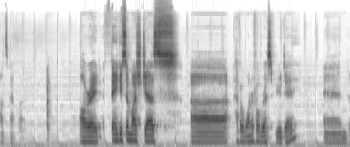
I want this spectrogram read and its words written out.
on SoundCloud. All right. Thank you so much, Jes. Uh, have a wonderful rest of your day, and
